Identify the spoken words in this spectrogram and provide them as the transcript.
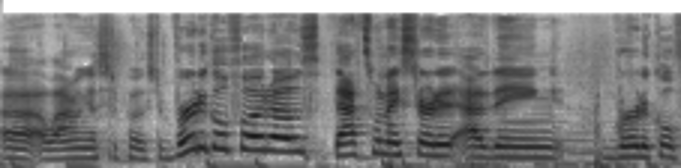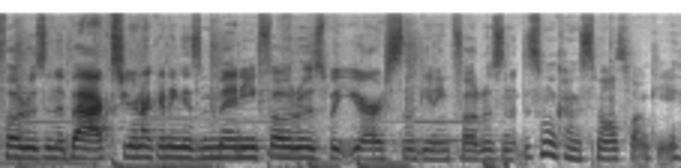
uh, allowing us to post vertical photos, that's when I started adding vertical photos in the back. So you're not getting as many photos, but you are still getting photos. And this one kind of smells funky.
